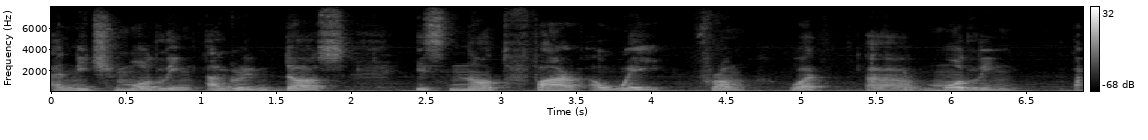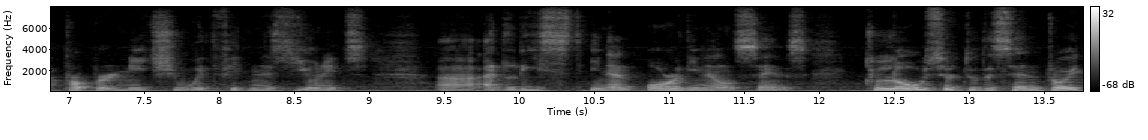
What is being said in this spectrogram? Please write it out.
a niche modeling algorithm does is not far away from what uh, modeling a proper niche with fitness units, uh, at least in an ordinal sense. Closer to the centroid,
